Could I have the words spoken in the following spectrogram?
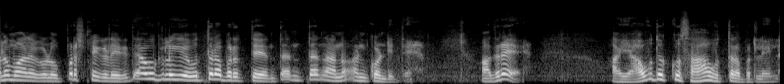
ಅನುಮಾನಗಳು, ಪ್ರಶ್ನೆಗಳೇನಿದೆ, ಅವುಗಳಿಗೆ ಉತ್ತರ ಬರುತ್ತೆ ಅಂತ ಅಂತ ನಾನು ಅಂದ್ಕೊಂಡಿದ್ದೆ ಆದರೆ, ಆ ಯಾವುದಕ್ಕೂ ಸಹ ಉತ್ತರ ಬರಲಿಲ್ಲ.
